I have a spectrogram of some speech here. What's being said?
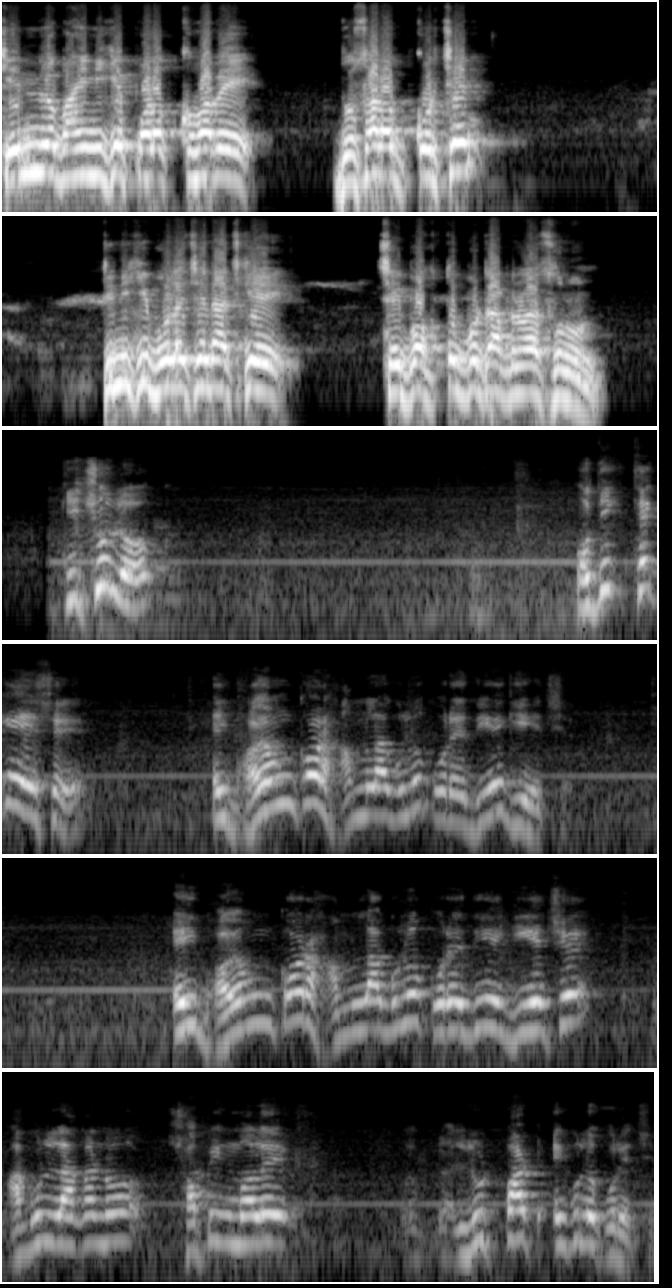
কেন্দ্রীয় বাহিনীকে পরোক্ষভাবে দোষারোপ করছেন, তিনি কি বলেছেন আজকে? সেই বক্তব্যটা আপনারা শুনুন। কিছু লোক ওদিক থেকে এসে এই ভয়ঙ্কর হামলাগুলো করে দিয়ে গিয়েছে। এই ভয়ঙ্কর হামলাগুলো করে দিয়ে গিয়েছে, আগুন লাগানো শপিং মলে লুটপাট এগুলো করেছে।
